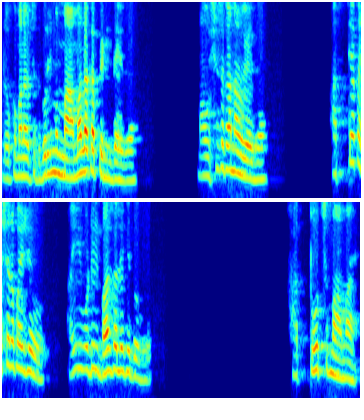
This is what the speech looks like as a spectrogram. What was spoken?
लोक मला विचारतात गुरुजी मग मामाला का पिंड द्यायचं? मावशीचं का नाव घ्यायचं? आत्या कशाला पाहिजे हो? आई वडील भास झाले की दोघं? हा तोच मामा आहे.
